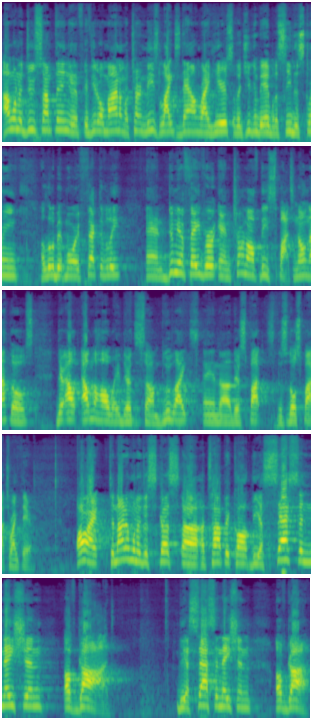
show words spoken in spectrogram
I want to do something, if, if you don't mind, I'm going to turn these lights down right here so that you can be able to see the screen a little bit more effectively. And do me a favor and turn off these spots. No, not those. They're out, out in the hallway. There's some blue lights, and uh, there's spots. There's those spots right there. All right, tonight I want to discuss uh, a topic called the assassination of God. The assassination of God.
